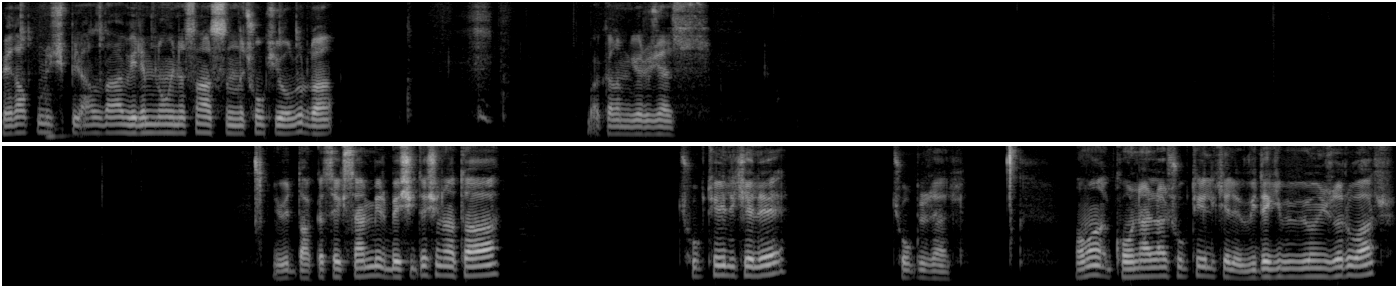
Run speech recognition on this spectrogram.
Vedat Muriç biraz daha verimli oynasa aslında çok iyi olur da. Bakalım göreceğiz. Evet dakika 81 Beşiktaş'ın hata. Çok tehlikeli. Çok güzel. Ama kornerler çok tehlikeli. Vida gibi bir oyuncuları var.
